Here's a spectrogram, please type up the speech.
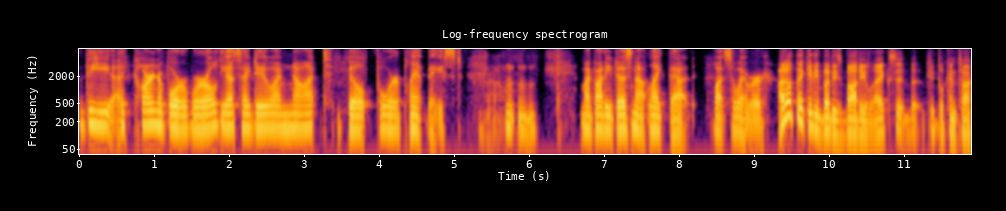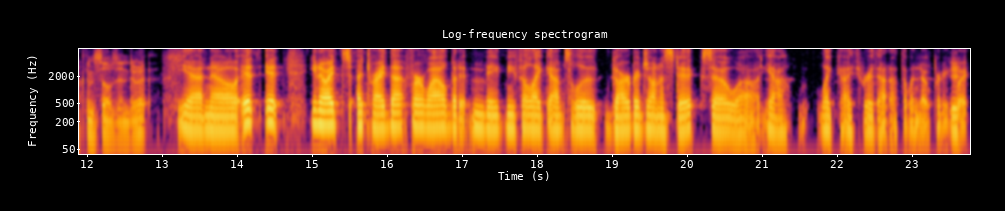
the uh, carnivore world. Yes, I do. I'm not built for plant based. Mm-mm. My body does not like that whatsoever. I don't think anybody's body likes it, but people can talk themselves into it. Yeah, no, it it you know I t- I tried that for a while, but it made me feel like absolute garbage on a stick. So uh, yeah, like I threw that out the window pretty It- quick.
